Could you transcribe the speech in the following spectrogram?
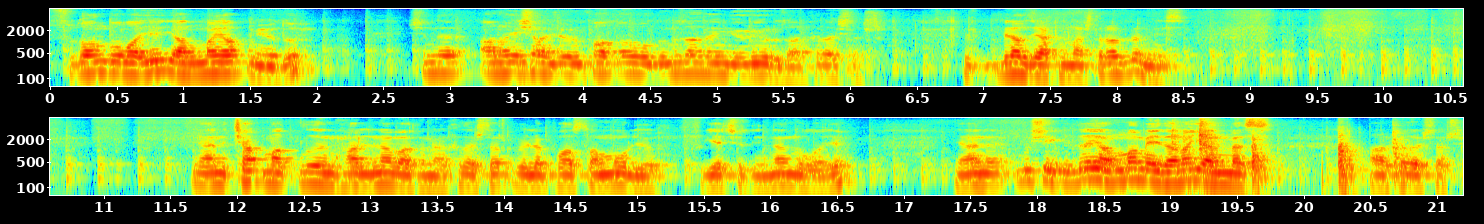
Sudan dolayı yanma yapmıyordu. Şimdi ana iş ancörün patlak olduğunu zaten görüyoruz arkadaşlar. Biraz yakınlaştırabilir miyiz? Yani çakmaklığın haline bakın arkadaşlar. Böyle paslanma oluyor su geçirdiğinden dolayı. Yani bu şekilde yanma meydana gelmez arkadaşlar.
